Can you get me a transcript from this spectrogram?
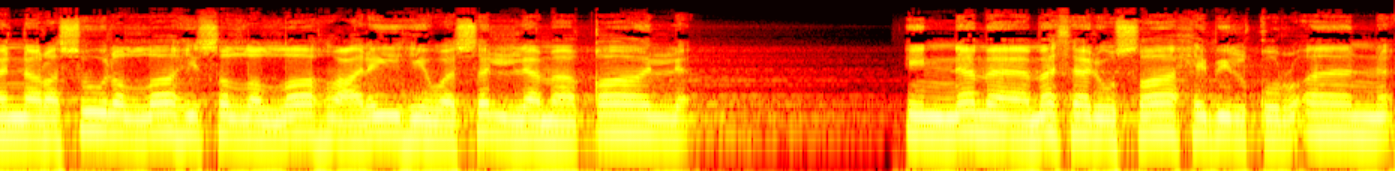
أن رسول الله صلى الله عليه وسلم قال، إنما مثل صاحب القرآن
